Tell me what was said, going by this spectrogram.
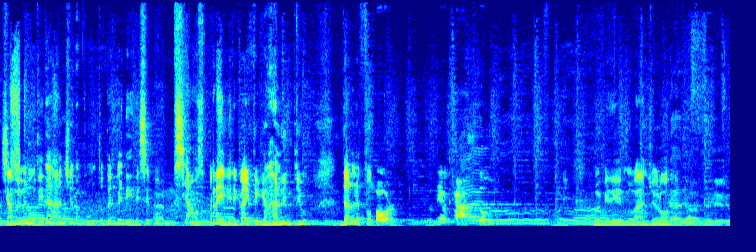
Siamo venuti da Angelo appunto per vedere se possiamo spremere qualche cavallo in più dal Ford Neo Custom. Vuoi vederlo Angelo? Andiamo a vedere.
